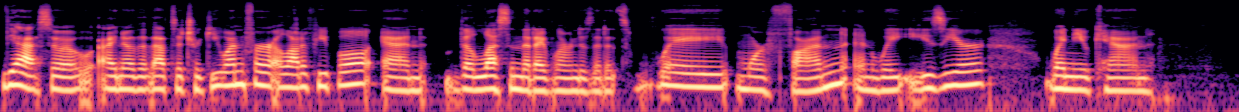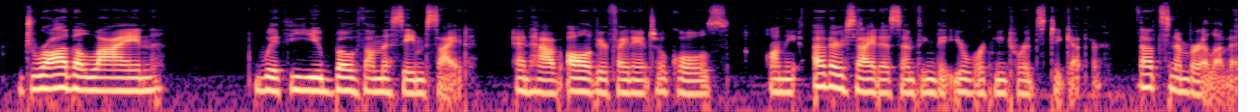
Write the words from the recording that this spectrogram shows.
Yeah, so I know that that's a tricky one for a lot of people and the lesson that I've learned is that it's way more fun and way easier when you can draw the line with you both on the same side and have all of your financial goals on the other side as something that you're working towards together. That's number 11.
